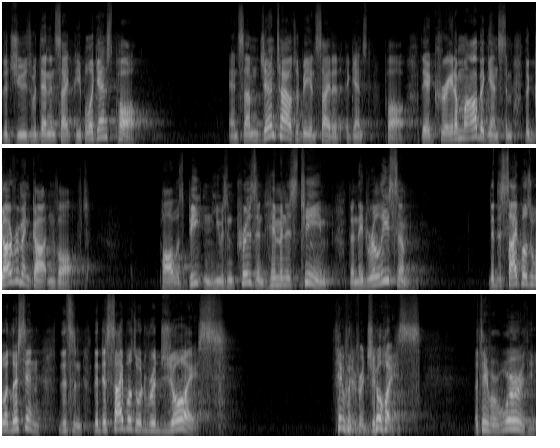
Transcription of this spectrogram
The Jews would then incite people against Paul. And some Gentiles would be incited against Paul. They'd create a mob against him. The government got involved. Paul was beaten, he was imprisoned, him and his team. Then they'd release him. The disciples would listen, listen, the disciples would rejoice. They would rejoice that they were worthy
